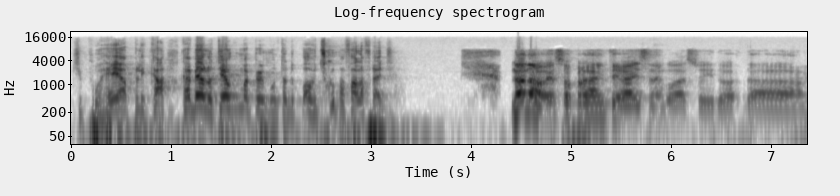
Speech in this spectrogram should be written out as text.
tipo, reaplicar. Cabelo, tem alguma pergunta do. Oh, desculpa, fala, Fred. Não, não, é só para inteirar esse negócio aí do, da,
